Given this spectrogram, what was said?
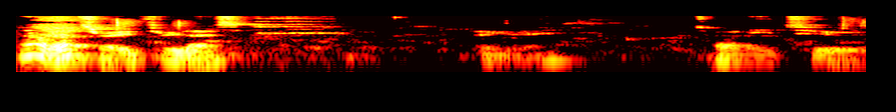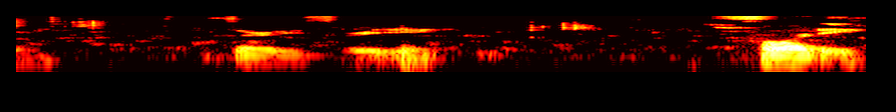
No, that's right, three dice. Okay. 22, 33, 40.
